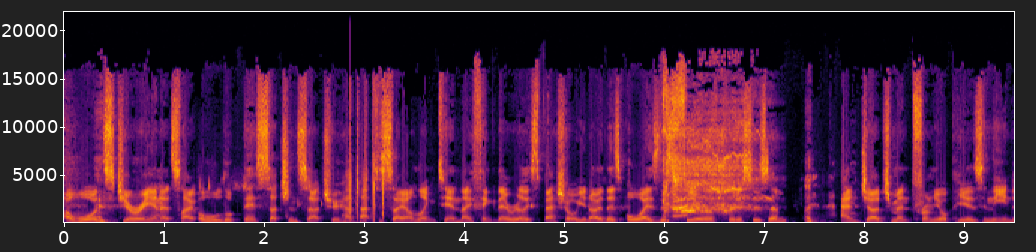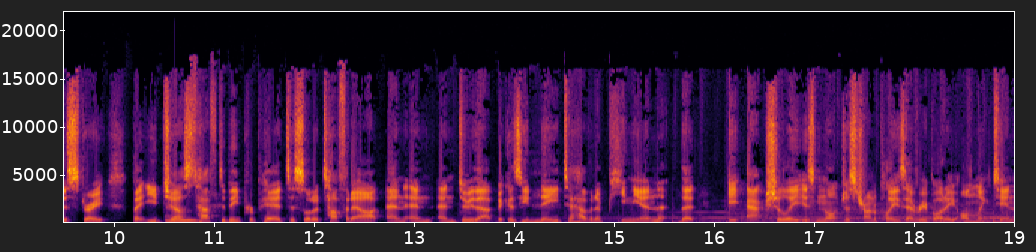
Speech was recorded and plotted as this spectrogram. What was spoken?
awards jury and it's like oh look there's such such and such who had that to say on LinkedIn. They think they're really special. You know, there's always this fear of criticism and judgment from your peers in the industry, but you just mm. have to be prepared to sort of tough it out and and and do that because you need to have an opinion that it actually is not just trying to please everybody on LinkedIn.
